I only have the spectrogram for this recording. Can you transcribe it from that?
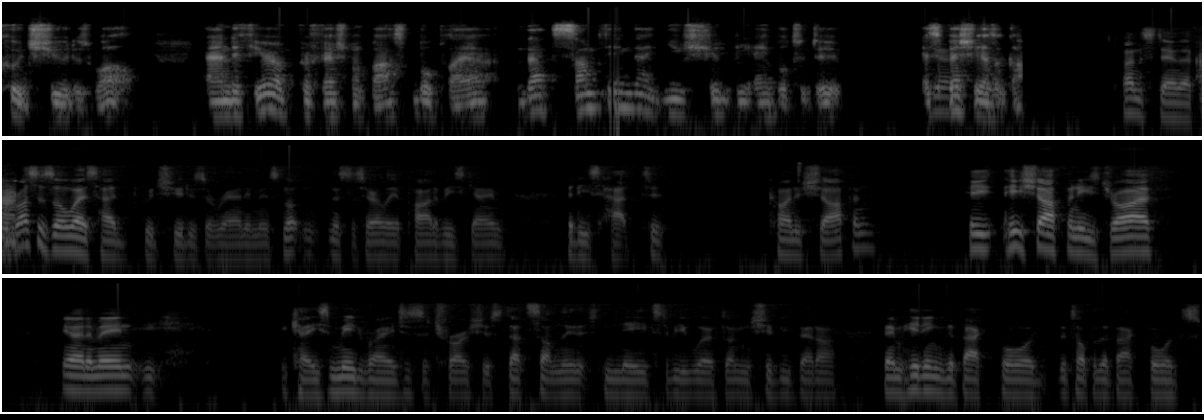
could shoot as well. And if you're a professional basketball player, that's something that you should be able to do, especially as a guy. I understand that, but Uh, Russ has always had good shooters around him. It's not necessarily a part of his game that he's had to kind of sharpen. He he sharpened his drive. You know what I mean? He, okay, his mid range is atrocious. That's something that needs to be worked on and should be better. Them hitting the backboard, the top of the backboard's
